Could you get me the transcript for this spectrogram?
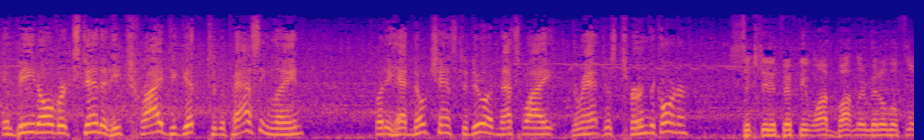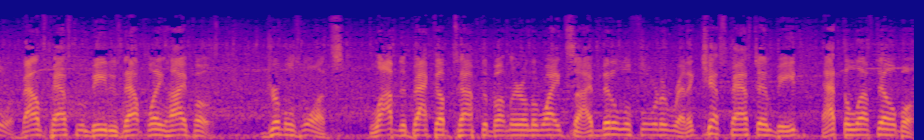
Embiid overextended. He tried to get to the passing lane, but he had no chance to do it, and that's why Durant just turned the corner. 60 to 51, Butler middle of the floor. Bounce pass to Embiid, who's now playing high post. Dribbles once. Lobbed it back up top to Butler on the right side. Middle of the floor to Redick. Chest pass to Embiid at the left elbow.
